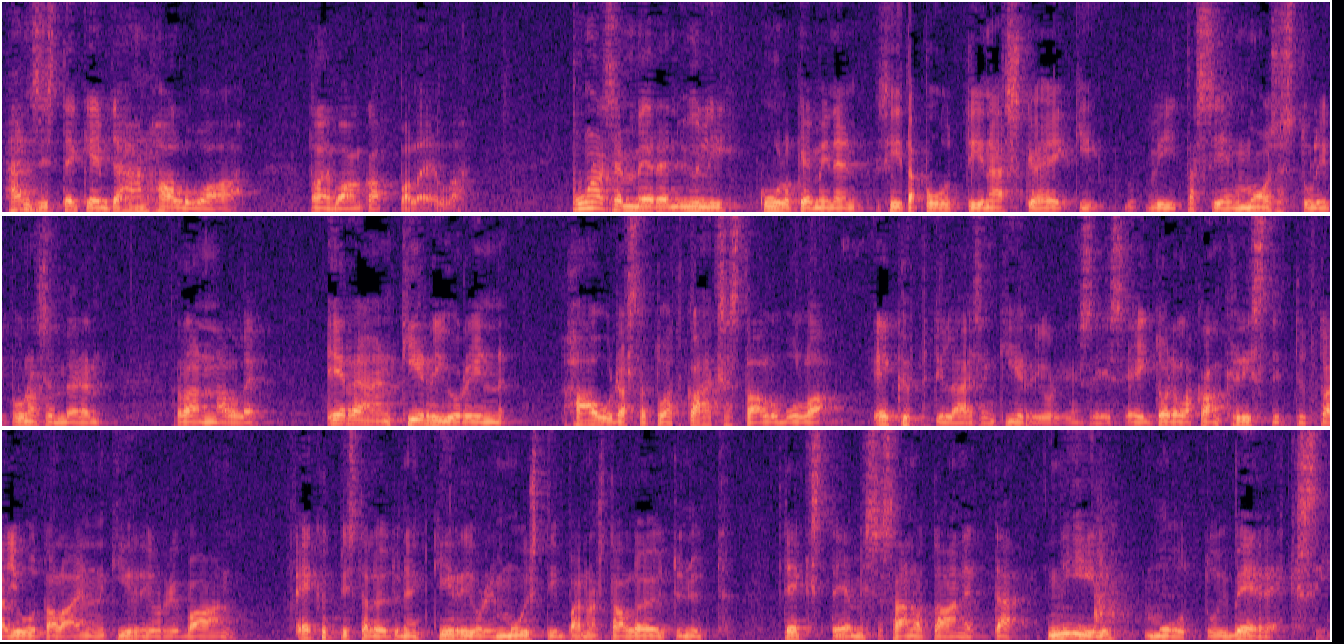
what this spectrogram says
Hän siis tekee, mitä hän haluaa taivaan kappaleilla. Punaisen meren yli kulkeminen, siitä puhuttiin äsken, Heikki viittasi siihen, kun Mooses tuli Punaisen meren rannalle. Erään kirjurin haudasta 1800-luvulla egyptiläisen kirjurin, siis ei todellakaan kristitty tai juutalainen kirjuri, vaan Egyptistä löytyneen kirjurin muistiinpanoista on löytynyt tekstejä, missä sanotaan, että Niili muuttui vereksi.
